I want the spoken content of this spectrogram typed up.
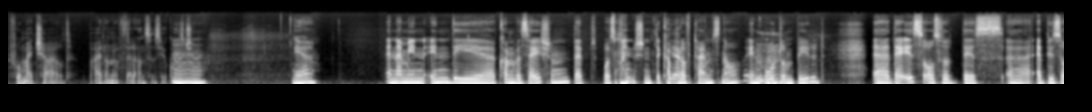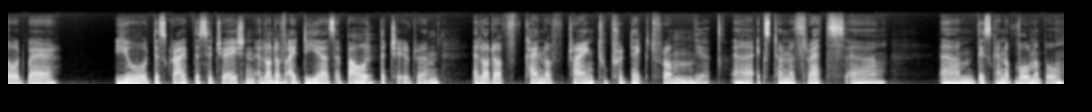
for my child. But I don't know if that answers your question. Mm-hmm. Yeah. And I mean, in the uh, conversation that was mentioned a couple yeah. of times now in mm-hmm. Ord och Bild, uh, there is also this uh, episode where you describe the situation, a lot mm -hmm. of mm-hmm. ideas about mm -hmm. the children, a lot of kind of trying to protect from yeah. uh, external threats. Uh, um, this kind of vulnerable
